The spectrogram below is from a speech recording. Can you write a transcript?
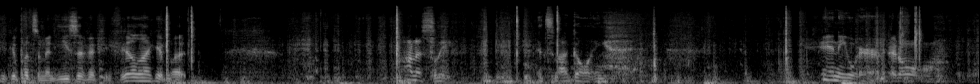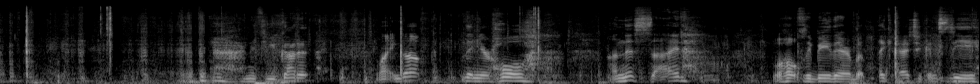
you could put some adhesive if you feel like it, but honestly, it's not going anywhere at all. And if you got it lined up, then your hole on this side will hopefully be there. But like, as you can see,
